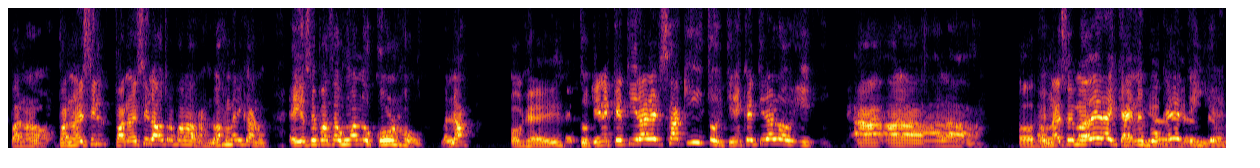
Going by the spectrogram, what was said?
para no, para no decir, para no decir la otra palabra, los americanos, ellos se pasan jugando cornhole, ¿verdad? Ok. Tú tienes que tirar el saquito y tienes que tirarlo y a, a- a la, ok. a una de esas maderas y caer en el boquete. y, eh,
